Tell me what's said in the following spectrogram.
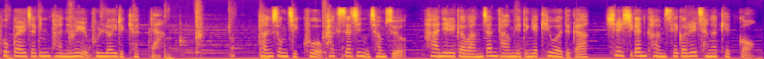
폭발적인 반응을 불러일으켰다. 방송 직후 박서진 점수, 한일가왕전 다음회 등의 키워드가 실시간 검색어를 장악했고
